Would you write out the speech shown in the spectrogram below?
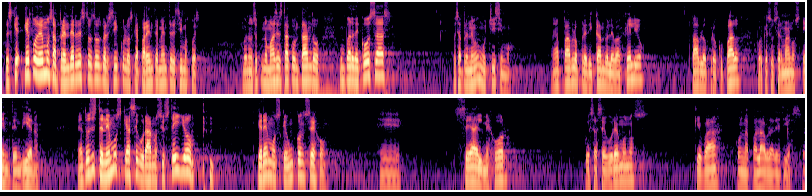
Entonces, ¿qué, podemos aprender de estos dos versículos que aparentemente decimos, pues, bueno, nomás está contando un par de cosas? Pues aprendemos muchísimo. Pablo predicando el Evangelio, Pablo preocupado porque sus hermanos entendieran. Entonces tenemos que asegurarnos, si usted y yo queremos que un consejo eh, sea el mejor, pues asegurémonos que va con la palabra de Dios.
